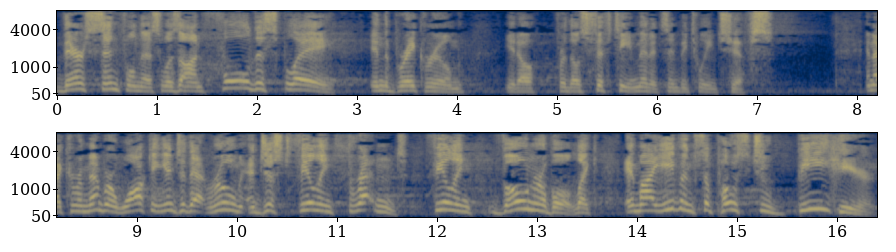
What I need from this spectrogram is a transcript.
Their sinfulness was on full display in the break room, you know, for those 15 minutes in between shifts. And I can remember walking into that room and just feeling threatened, feeling vulnerable, like, am I even supposed to be here?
